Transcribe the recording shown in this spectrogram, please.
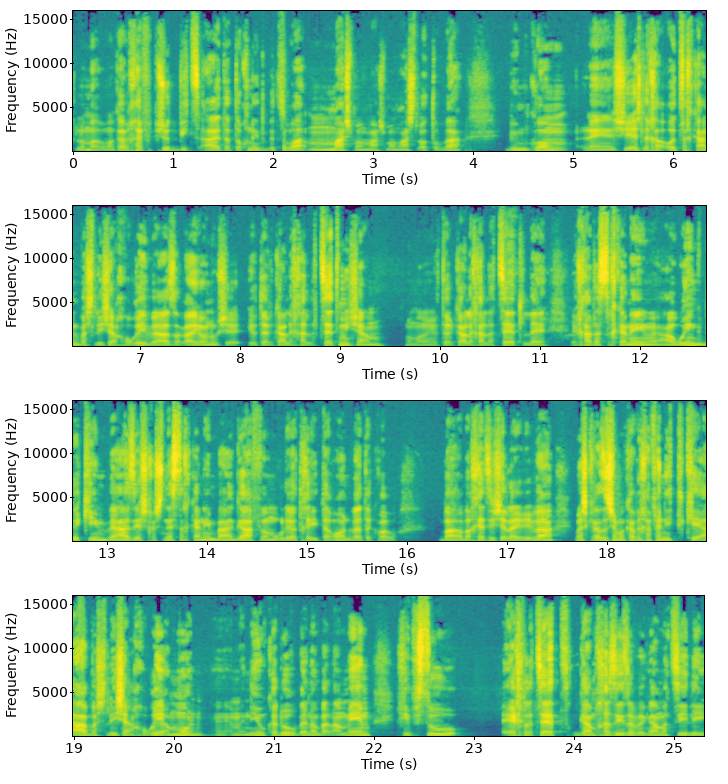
כלומר, מכבי חיפה פשוט ביצעה את התוכנית בצורה ממש ממש ממש לא טובה. במקום ל- שיש לך עוד שחקן בשליש האחורי, ואז הרעיון הוא שיותר קל לך לצאת משם, כלומר, יותר קל לך לצאת לאחד השחקנים, הווינגבקים, ואז יש לך שני שחקנים באגף ואמור להיות לך יתרון, ואתה כבר בחצי של היריבה, מה שקרה זה שמכבי חיפה נתקעה בשליש האחורי המון. הם הניעו כדור בין הבלמים, חיפשו איך לצאת, גם חזיזה וגם אצילי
